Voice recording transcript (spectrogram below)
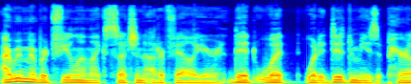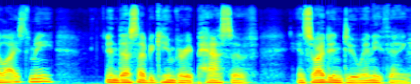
I remembered feeling like such an utter failure that what, what it did to me is it paralyzed me. And thus I became very passive. And so I didn't do anything.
